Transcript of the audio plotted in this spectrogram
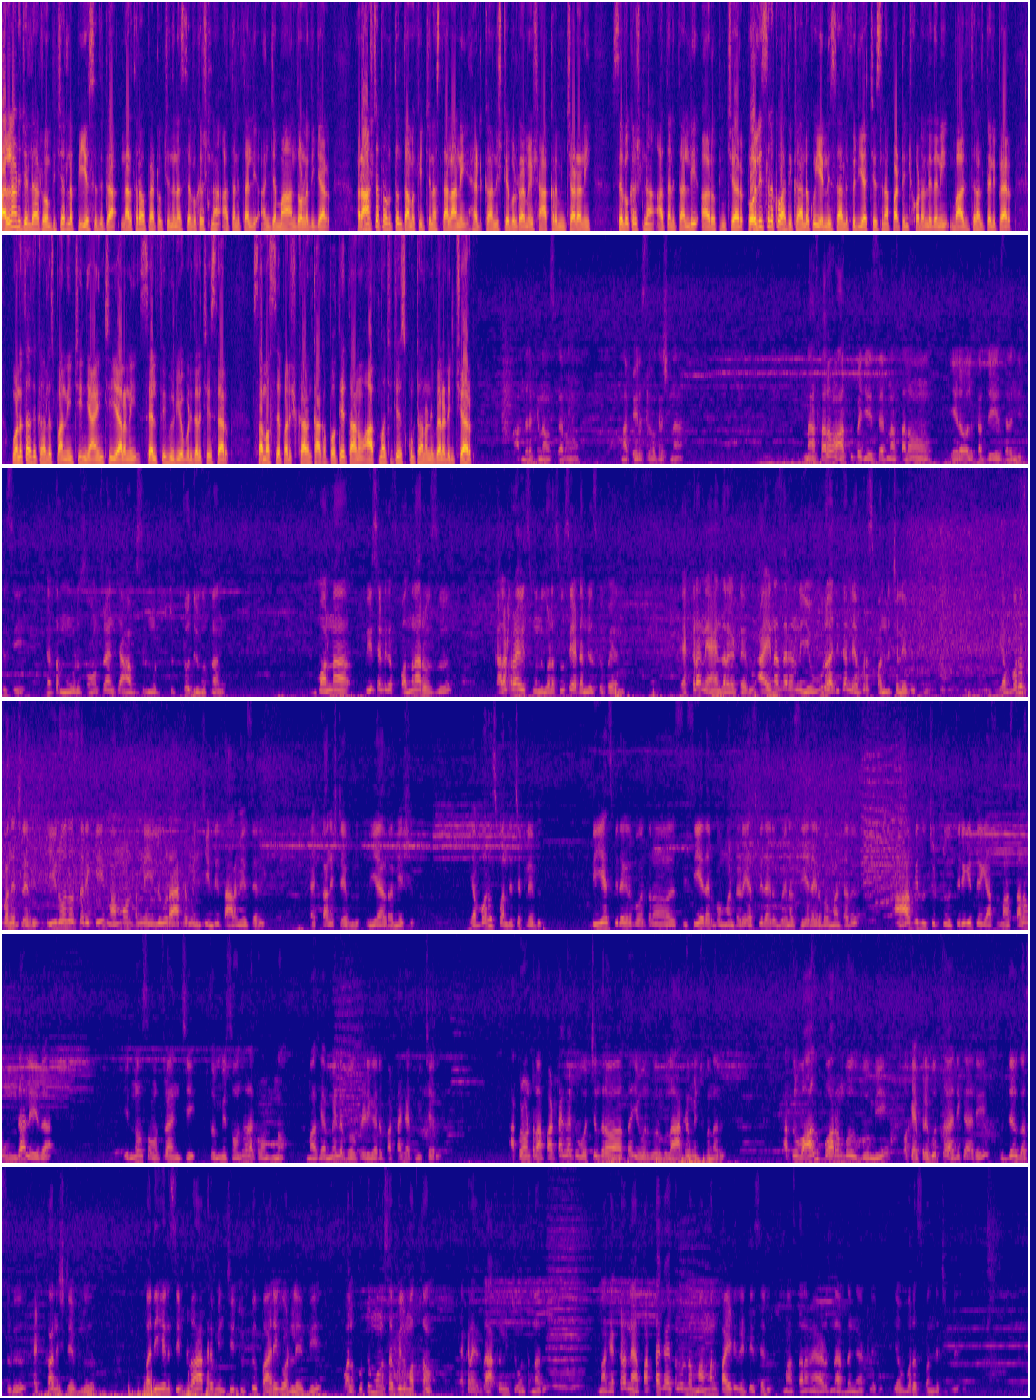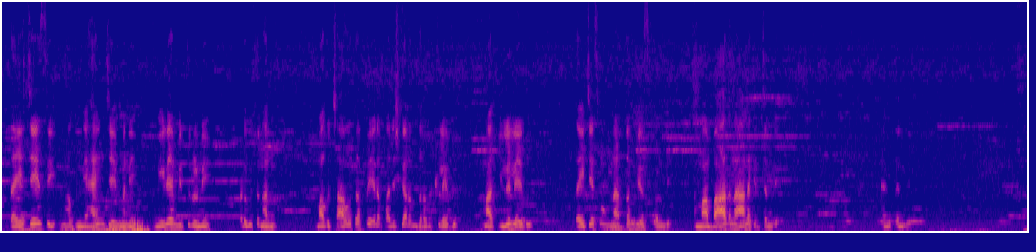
పల్నాడు జిల్లా రొంపిచెర్ల పిఎస్ ఎదుట నరసరావుపేటకు చెందిన శివకృష్ణ అతని తల్లి అంజమ్మ ఆందోళన దిగారు. రాష్ట్ర ప్రభుత్వం తమకిచ్చిన స్థలాన్ని హెడ్ కానిస్టేబుల్ రమేష్ ఆక్రమించాడని శివకృష్ణ అతని తల్లి ఆరోపించారు. పోలీసులకు అధికారులకు ఎన్నిసార్లు ఫిర్యాదు చేసినా పట్టించుకోవడం లేదని బాధితురాలు తెలిపారు. ఉన్నతాధికారులు స్పందించి న్యాయం చేయాలని సెల్ఫీ వీడియో విడుదల చేశారు. సమస్య పరిష్కారం కాకపోతే తాను ఆత్మహత్య చేసుకుంటానని వెల్లడించారు. అందరికీ నమస్కారం. నా పేరు శివకృష్ణ. నా స్థలం ఆక్యుపై చేశారు. నా స్థలం ఏరో వాళ్ళు కబ్జా చేశారని చెప్పేసి గత మూడు సంవత్సరాల నుంచి ఆఫీసులు చుట్టూ తిరుగుతున్నాను. మొన్న రీసెంట్గా స్పందన రోజు కలెక్టర్ ఆఫీస్ ముందు కూడా సూసైడ్ అటెంప్ట్ చేసుకుపోయాను. ఎక్కడా న్యాయం జరగట్లేదు. అయినా సరే నన్ను ఎవరు అధికారులు ఎవరు స్పందించలేదు. ఎవ్వరూ స్పందించలేదు. ఈ రోజు వచ్చేసరికి మా అమ్మ ఉంటున్న ఇల్లు కూడా ఆక్రమించి ఇంటికి తాళం వేశారు. Head constable VR Ramesh. ఎవ్వరూ స్పందించట్లేదు. డిఎస్పీ దగ్గర పోతాను సిఏ దగ్గర పోమంటాడు ఎస్పీ దగ్గర పోయినా సిఏ దగ్గర పోమంటారు ఆఫీసుల చుట్టూ తిరిగి తిరిగి అసలు మా స్థలం ఉందా లేదా? ఎన్నో సంవత్సరాల నుంచి తొమ్మిది సంవత్సరాలు అక్కడ ఉంటున్నాం. మాకు ఎమ్మెల్యే గోపిరెడ్డి గారు పట్టాగతి ఇచ్చారు. అక్కడ ఉంటారు. ఆ పట్టాగతి వచ్చిన తర్వాత ఎవరికొరుకులు ఆక్రమించుకున్నారు. అక్కడ వాగు పోరంబోగు భూమి ఒక ప్రభుత్వ అధికారి ఉద్యోగస్తుడు హెడ్ కానిస్టేబుల్ పదిహేను సెంట్లు ఆక్రమించి చుట్టూ పారిగోడలేపి వాళ్ళ కుటుంబం సభ్యులు మొత్తం ఎక్కడ ఆక్రమించి ఉంటున్నారు. మాకు ఎక్కడ నా పట్టకాయతలు ఉన్న మమ్మల్ని బయటకు నెట్టేశారు. మా స్థలం ఏడుందో అర్థం కావట్లేదు. ఎవ్వరూ స్పందించట్లేదు. దయచేసి మాకు న్యాయం చేయమని మీడియా మిత్రుల్ని అడుగుతున్నాను. మాకు చావు తప్ప ఏదో పరిష్కారం దొరకట్లేదు. మాకు ఇల్లు లేదు. దయచేసి మమ్మల్ని అర్థం చేసుకోండి. మా బాధను ఆలకించండి అంతే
